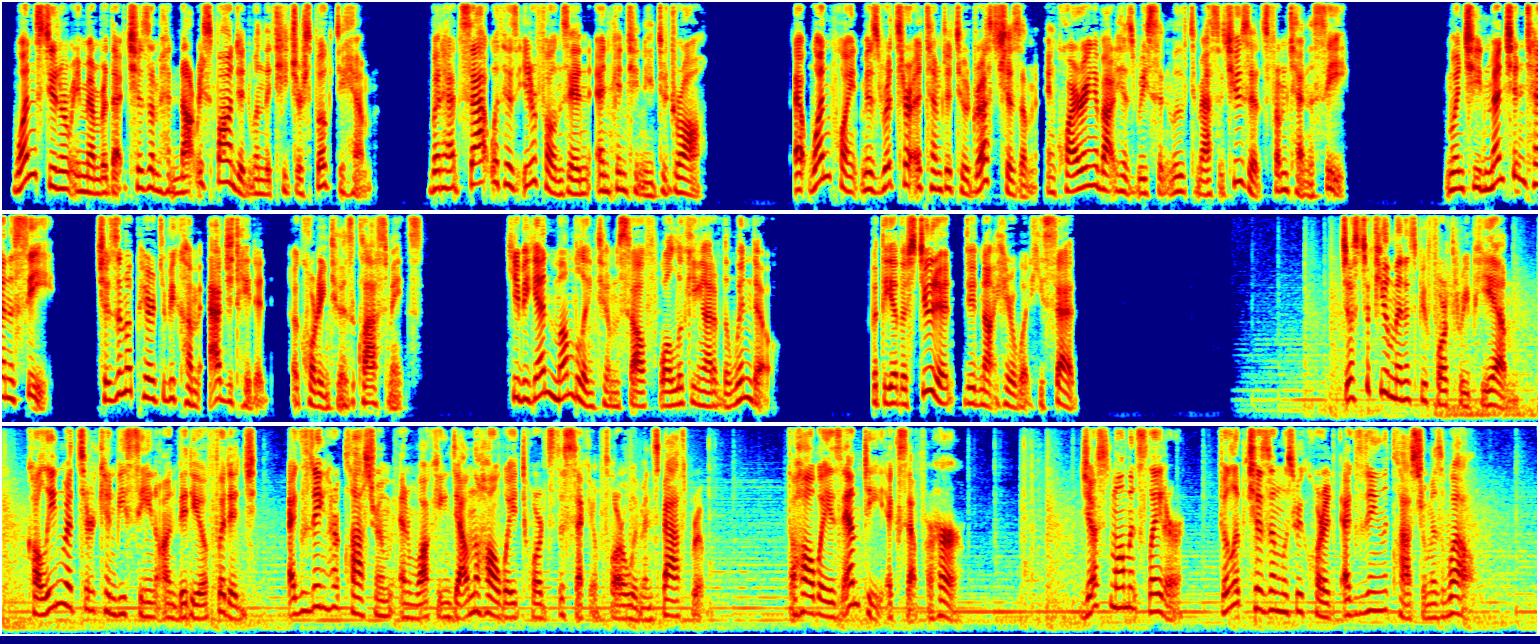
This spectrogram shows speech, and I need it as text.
One student remembered that Chism had not responded when the teacher spoke to him, but had sat with his earphones in and continued to draw. At one point, Ms. Ritzer attempted to address Chism, inquiring about his recent move to Massachusetts from Tennessee. When she'd mentioned Tennessee, Chism appeared to become agitated, according to his classmates. He began mumbling to himself while looking out of the window, but the other student did not hear what he said. Just a few minutes before 3 p.m., Colleen Ritzer can be seen on video footage exiting her classroom and walking down the hallway towards the second floor women's bathroom. The hallway is empty except for her. Just moments later, Philip Chism was recorded exiting the classroom as well.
